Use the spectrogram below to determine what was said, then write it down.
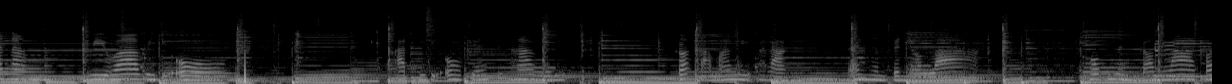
นะนำวีว่าวิดีโอ อัดวิดีโอเพียง 15 วิก็สามารถมีพลังได้เงินเป็นดอลลาร์ ครบ 1 ดอลลาร์ก็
